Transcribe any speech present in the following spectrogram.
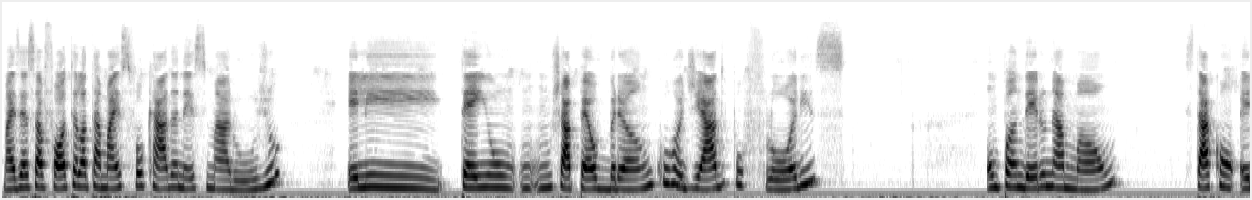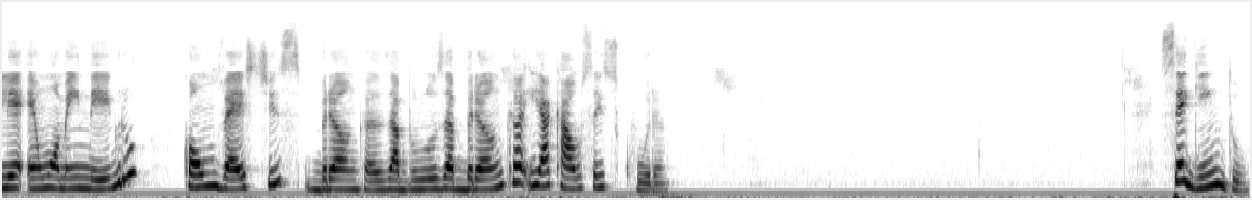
mas essa foto ela tá mais focada nesse marujo. Ele tem um, um, chapéu branco rodeado por flores, um pandeiro na mão. Está com ele é um homem negro com vestes brancas, a blusa branca e a calça escura. Seguindo,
